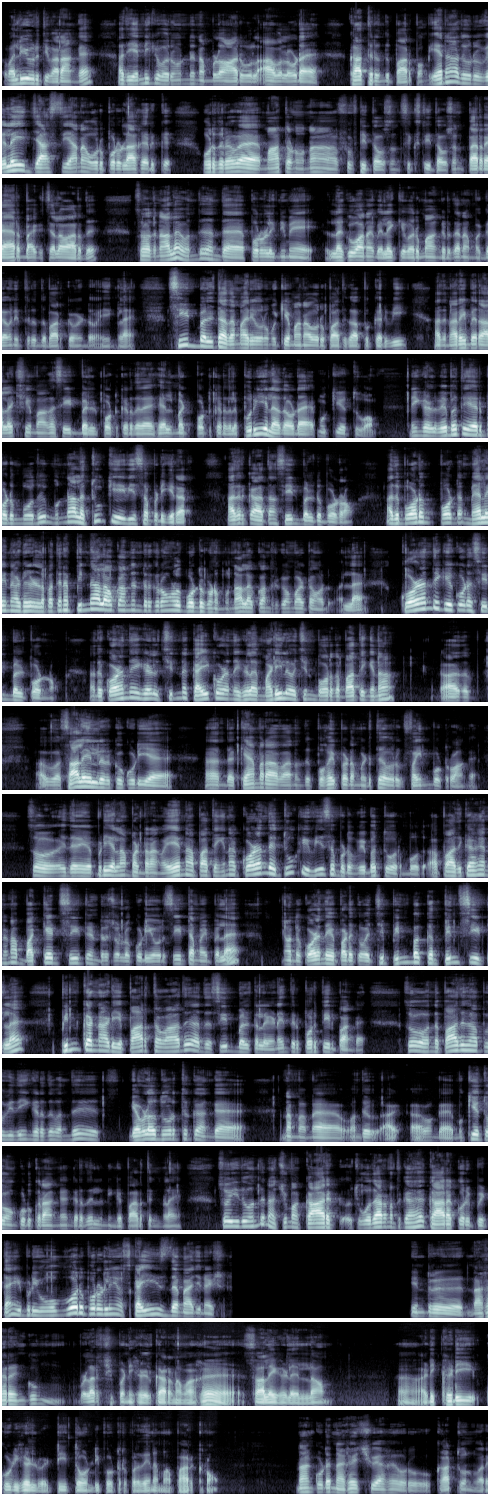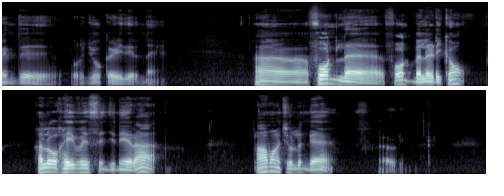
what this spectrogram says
வலியுறுத்தி வராங்க. அது என்றைக்கு வரும்னு நம்மளும் ஆர்வல் அவளோட காத்திருந்து பார்ப்போம். ஏன்னா அது ஒரு விலை ஜாஸ்தியான ஒரு பொருளாக இருக்குது ஒரு தடவை மாற்றணும்னா fifty thousand sixty thousand per air bag செலவாகுது. ஸோ அதனால் வந்து அந்த பொருள் இனிமேல் லகுவான விலைக்கு வருமாங்கிறத நம்ம கவனித்திருந்து பார்க்க வேண்டும் வைங்களேன் சீட் பெல்ட் அதை மாதிரி ஒரு முக்கியமான ஒரு பாதுகாப்பு கருவி. அது நிறைய பேர் அலட்சியமாக சீட் பெல்ட் போட்டுக்கிறதுல ஹெல்மெட் போட்டுக்கிறதுல புரியல அதோட முக்கியத்துவம். நீங்கள் விபத்து ஏற்படும் போது முன்னால் தூக்கி வீசப்படுகிறார். அதற்காக தான் சீட் பெல்ட் போடுறோம். அது போட போட்ட மேலை நாடுகளில் பார்த்தீங்கன்னா பின்னால் உட்காந்துட்டு இருக்கிறவங்களும் போட்டுக்கணும். முன்னால் உட்காந்துருக்க மாட்டோம். இல்லை குழந்தைக்கு கூட சீட் பெல்ட் போடணும். அந்த குழந்தைகள் சின்ன கை குழந்தைகளை மடியில் வச்சுன்னு போகிறத பார்த்தீங்கன்னா அது சாலையில் இருக்கக்கூடிய அந்த கேமராவானது புகைப்படம் எடுத்து அவருக்கு ஃபைன் போட்டுருவாங்க. ஸோ இதை எப்படியெல்லாம் பண்ணுறாங்க ஏன்னா பார்த்தீங்கன்னா குழந்தை தூக்கி வீசப்படும் விபத்து வரும்போது. அப்போ அதுக்காக என்னென்னா பக்கெட் சீட் என்று சொல்லக்கூடிய ஒரு சீட் அமைப்பில் அந்த குழந்தையை படுக்க வச்சு பின்பக்க பின் சீட்டில் பின் கண்ணாடியை பார்த்தவாது அந்த சீட் பெல்ட்டில் இணைத்து பொருத்தியிருப்பாங்க. ஸோ அந்த பாதுகாப்பு விதிங்கிறது வந்து எவ்வளோ தூரத்துக்கு அங்கே நம்ம வந்து அவங்க முக்கியத்துவம் கொடுக்குறாங்கங்கிறது நீங்கள் பார்த்துங்களேன். ஸோ இது வந்து நான் சும்மா காரை உதாரணத்துக்காக காரை குறிப்பிட்டேன். இப்படி ஒவ்வொரு பொருளையும் ஸ்கை இஸ் த இமேஜினேஷன் இன்று நகரெங்கும் வளர்ச்சி பணிகள் காரணமாக சாலைகள் எல்லாம் அடிக்கடி குழிகள் வெட்டி தோண்டி போட்டிருப்பதை நம்ம பார்க்குறோம். நான் கூட நகைச்சுவையாக ஒரு கார்ட்டூன் வரைந்து ஒரு ஜோக் எழுதியிருந்தேன். ஃபோனில் ஃபோன் பெல் அடிக்கும். ஹலோ ஹைவேஸ் இன்ஜினியரா ஆமாம் சொல்லுங்கள் அப்படின்னு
